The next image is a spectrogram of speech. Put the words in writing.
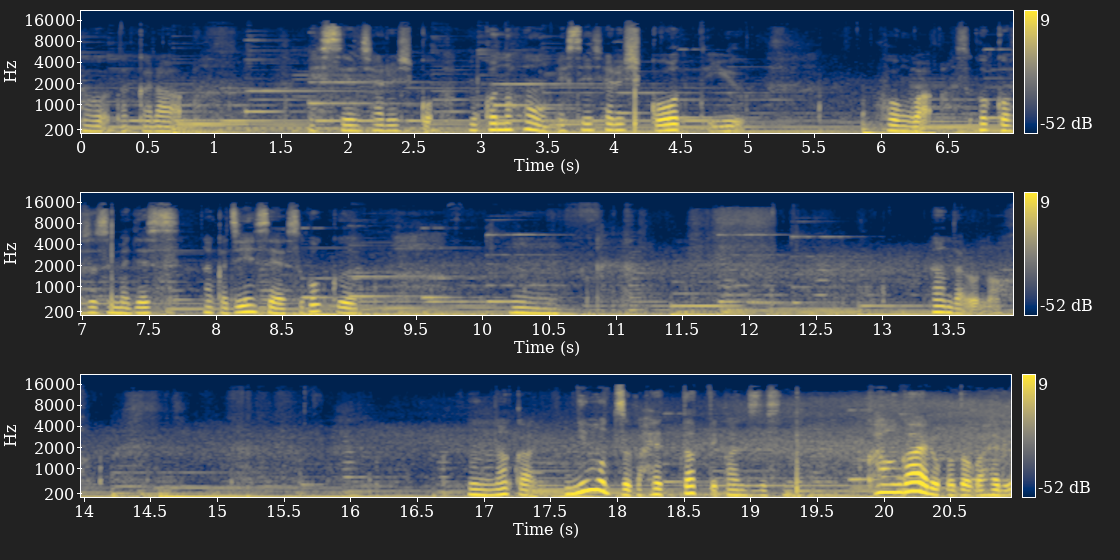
そうだからエッセンシャル思考。もうこの本「エッセンシャル思考」っていう本はすごくおすすめです。なんか人生すごくうん。なんだろうな。うんなんか荷物が減ったって感じですね。考えることが減る。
